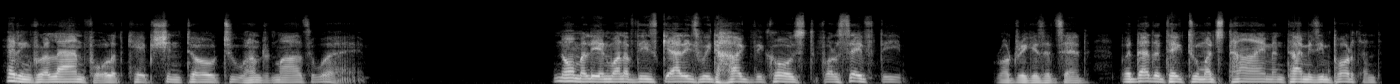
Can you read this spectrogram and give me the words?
heading for a landfall at Cape Shinto, two hundred miles away. Normally in one of these galleys we'd hug the coast for safety, Rodriguez had said, but that'd take too much time, and time is important.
